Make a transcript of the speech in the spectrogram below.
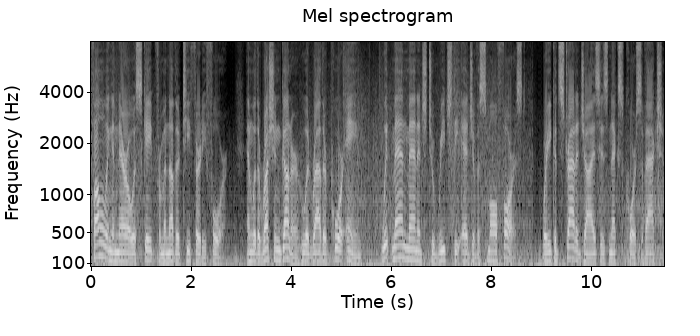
Following a narrow escape from another T-34, and with a Russian gunner who had rather poor aim, Wittmann managed to reach the edge of a small forest, where he could strategize his next course of action.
